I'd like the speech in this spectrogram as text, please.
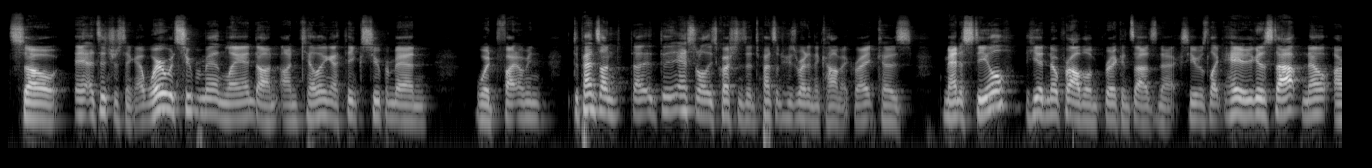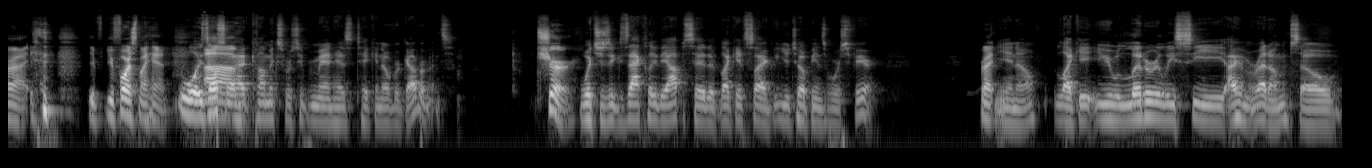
So eh, it's interesting. Uh, Where would Superman land on on killing? I think Superman would find. I mean, depends on uh, the answer to all these questions. It depends on who's writing the comic, right? Because Man of Steel, he had no problem breaking Zod's necks. He was like, "Hey, are you gonna stop? No, all right. you, you forced my hand. Well, he's also Um, had comics where Superman has taken over governments, Sure. which is exactly the opposite of like it's like Utopian's worst fear. Right. You know, like it, you literally see. I haven't read them, so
